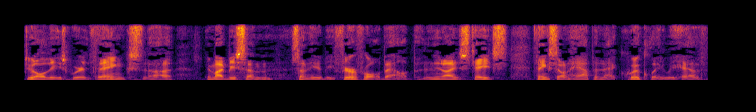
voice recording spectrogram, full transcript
do all these weird things. Uh, there might be some something to be fearful about. But in the United States, things don't happen that quickly. We have,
